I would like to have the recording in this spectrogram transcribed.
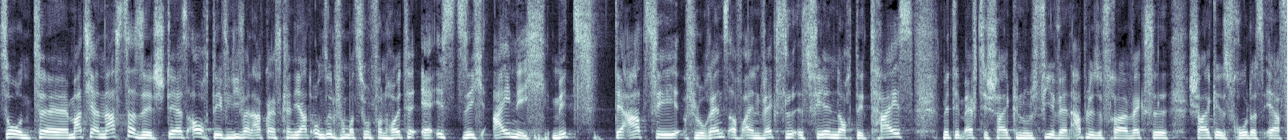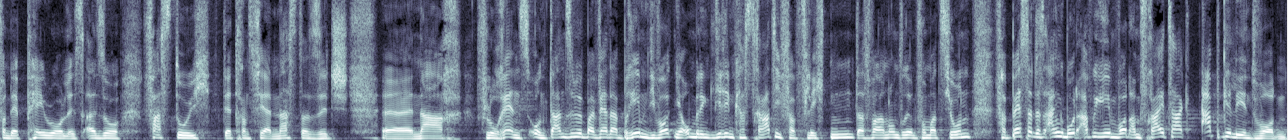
So, und äh, Matja Nastasic, der ist auch definitiv ein Abgangskandidat. Unsere Information von heute, er ist sich einig mit der AC Florenz auf einen Wechsel. Es fehlen noch Details mit dem FC Schalke 04. Wäre ein ablösefreier Wechsel. Schalke ist froh, dass er von der Payroll ist, also fast durch der Transfer Nastasic äh, nach Florenz. Und dann sind wir bei Werder Bremen. Die wollten ja unbedingt Lirim Castrati verpflichten. Das waren unsere Informationen. Verbessertes Angebot abgegeben worden am Freitag, abgelehnt worden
